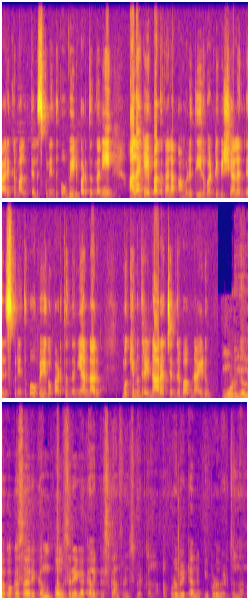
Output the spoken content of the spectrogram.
కార్యక్రమాలను తెలుసుకునేందుకు వీలు పడుతుందని అలాగే పథకాల అమలు తీరు వంటి విషయాలను తెలుసుకునేందుకు ఉపయోగపడుతుందని అన్నారు. ముఖ్యమంత్రి నారా చంద్రబాబు నాయుడు. మూడు నెలలకు ఒకసారి కంపల్సరీగా కలెక్టర్స్ కాన్ఫరెన్స్ పెడుతున్నాం అప్పుడు పెట్టాను ఇప్పుడు పెడుతున్నాను.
